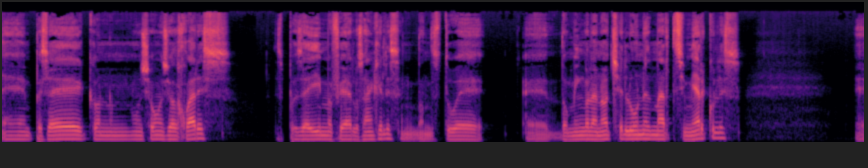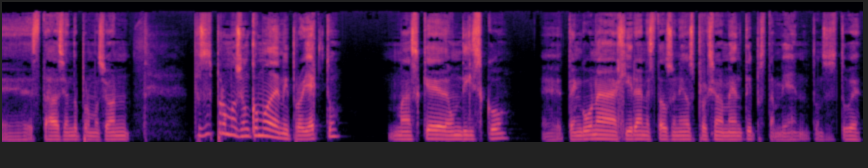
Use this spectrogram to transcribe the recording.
Eh, empecé con un show en Ciudad Juárez. Después de ahí me fui a Los Ángeles, en donde estuve eh, domingo la noche, lunes, martes y miércoles. Eh, estaba haciendo promoción, pues es promoción como de mi proyecto, más que de un disco. Eh, tengo una gira en Estados Unidos próximamente y pues también, entonces estuve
